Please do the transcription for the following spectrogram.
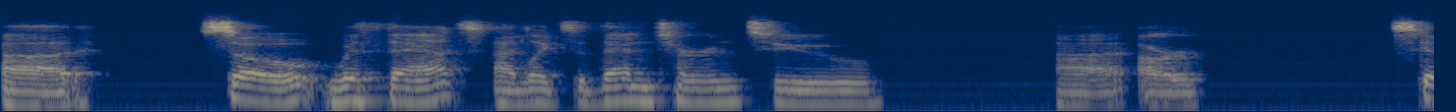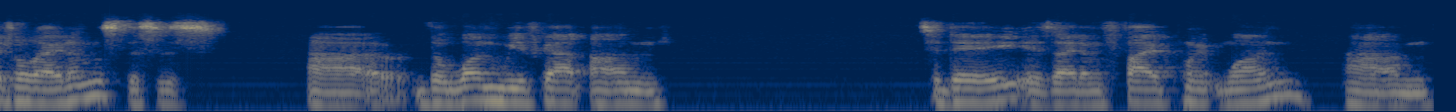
Uh, so with that, I'd like to then turn to uh, our scheduled items. This is uh, the one we've got on today is item 5.1. Um,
